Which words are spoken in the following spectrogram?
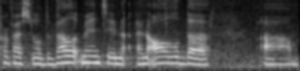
professional development and, and all of the, um,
